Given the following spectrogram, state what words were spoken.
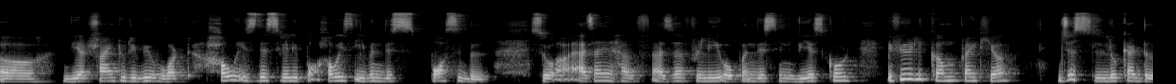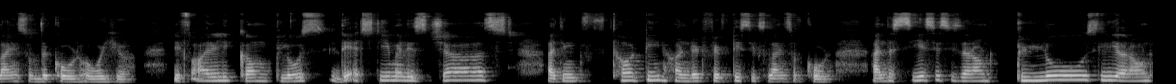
Uh, we are trying to review what how is this really how is even this possible so uh, as i have as i've really opened this in vs code if you really come right here just look at the lines of the code over here if i really come close the html is just I think 1356 lines of code. And the CSS is around closely around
